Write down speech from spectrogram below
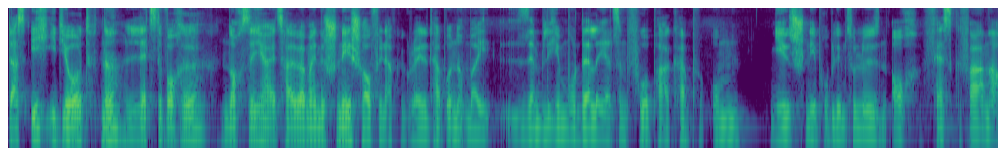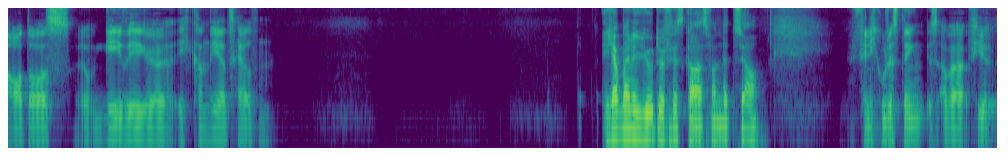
dass ich, Idiot, ne, letzte Woche noch sicherheitshalber meine Schneeschaufeln abgegradet habe und nochmal sämtliche Modelle jetzt im Fuhrpark habe, um jedes Schneeproblem zu lösen. Auch festgefahrene Autos, Gehwege, ich kann dir jetzt helfen. Ich habe meine Jute Fiskars von letztes Jahr. Finde ich gut, das Ding, ist aber viel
